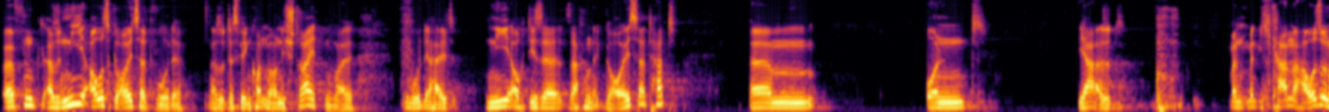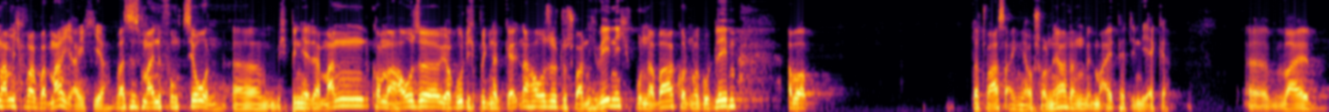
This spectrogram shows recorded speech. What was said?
öffentlich, also nie ausgeäußert wurde. Also deswegen konnten wir auch nicht streiten, weil wurde halt nie auch diese Sachen geäußert hat. Ähm, und ja, also ich kam nach Hause und habe mich gefragt, was mache ich eigentlich hier? Was ist meine Funktion? Ähm, ich bin ja der Mann, komme nach Hause, ja gut, ich bringe das Geld nach Hause, das war nicht wenig, wunderbar, konnten wir gut leben, aber das war es eigentlich auch schon, ja, dann mit dem iPad in die Ecke. Äh, weil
